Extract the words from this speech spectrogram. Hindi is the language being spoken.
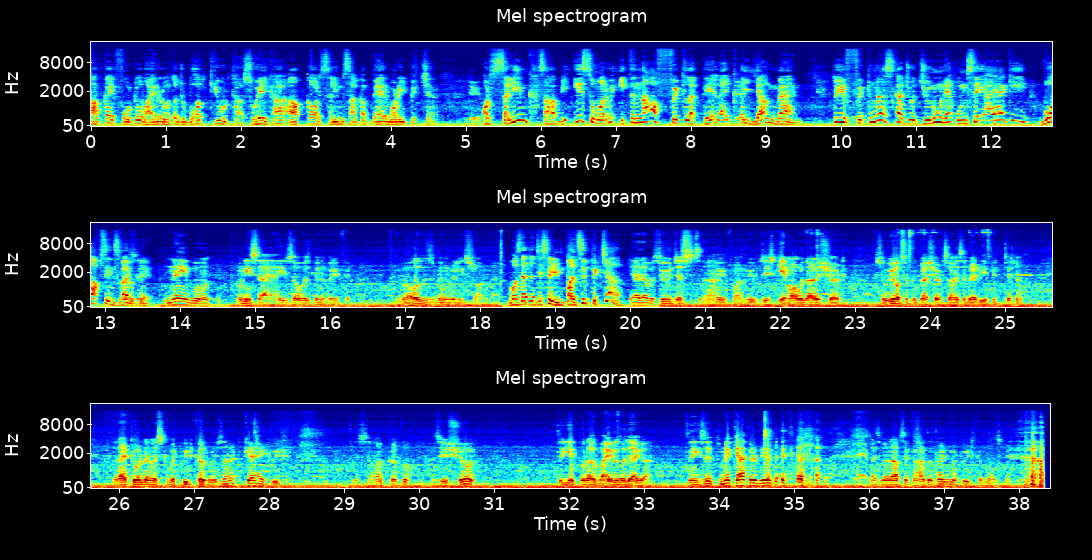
आपका एक फ़ोटो वायरल हुआ था जो बहुत क्यूट था सोहेल खान आपका और सलीम साहब का बेयर बॉडी पिक्चर और सलीम साहब भी इस उम्र में इतना फिट लगते हैं लाइक अ यंग मैन तो ये फिटनेस का जो जुनून है उनसे ही आया कि वो आपसे इंस्पायर हुए नहीं वो उन्हीं से आया। He is always been a very fit man he always been really strong man was that just an impulsive picture या that was we were just I mean for we just came out without a shirt so we also took our shirts on as a ready picture then I told them इसको मैं ट्वीट करूँगा सर क्या है ट्वीट तो हाँ कर दो I श्योर। तो ये पूरा वायरल हो जाएगा। तो इसे तुमने क्या कर दिया? आज मैंने आपसे कहा तो था कि मैं ट्वीट कर रहा हूँ उसको।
